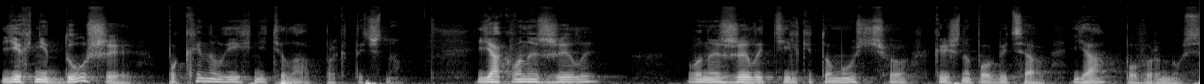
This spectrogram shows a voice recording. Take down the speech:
їхні душі покинули їхні тіла практично. Як вони жили? Вони жили тільки тому, що Кришна пообіцяв: Я повернусь.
